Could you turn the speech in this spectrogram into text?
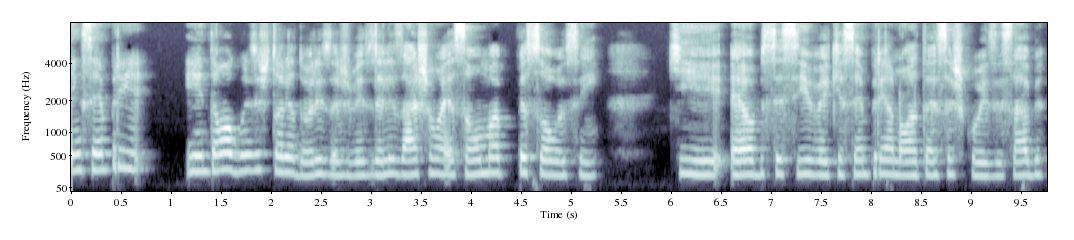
Tem sempre. E então alguns historiadores, às vezes, eles acham essa uma pessoa, assim, que é obsessiva e que sempre anota essas coisas, sabe?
